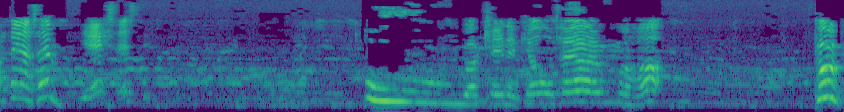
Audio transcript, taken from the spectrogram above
I think that's him. Yes, that's it. Ooh, I kinda killed him. Aha. Boom!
